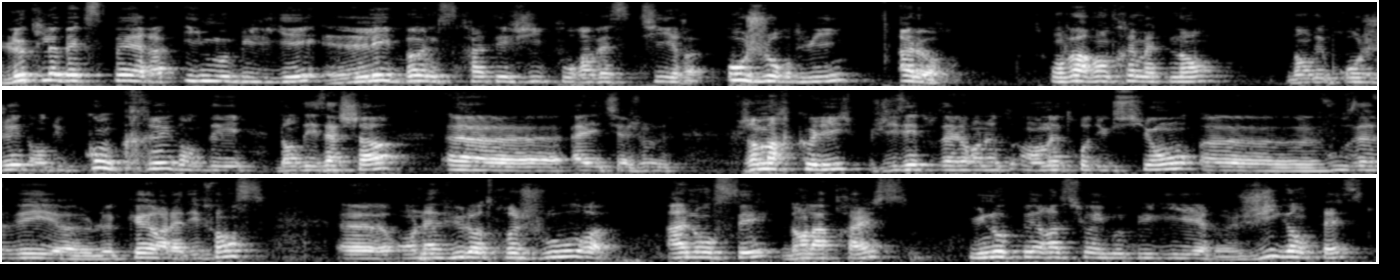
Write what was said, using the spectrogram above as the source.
Le club expert immobilier, les bonnes stratégies pour investir aujourd'hui. Alors, on va rentrer maintenant dans des projets, dans du concret, dans des, dans des achats. Euh, allez, tiens, je- Jean-Marc Colli, je disais tout à l'heure en, int- en introduction, euh, vous avez euh, le cœur à la défense. On a vu l'autre jour annoncer dans la presse une opération immobilière gigantesque.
